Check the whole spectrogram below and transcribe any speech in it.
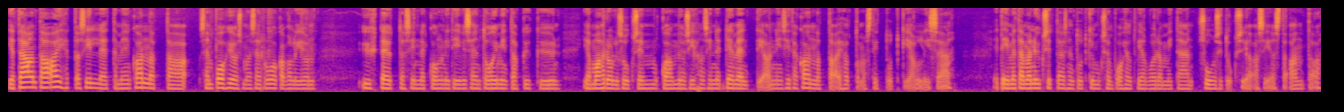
Ja tämä antaa aihetta sille, että meidän kannattaa sen pohjoismaisen ruokavalion yhteyttä sinne kognitiiviseen toimintakykyyn ja mahdollisuuksien mukaan myös ihan sinne dementiaan, niin sitä kannattaa ehdottomasti tutkia lisää. Että ei me tämän yksittäisen tutkimuksen pohjalta vielä voida mitään suosituksia asiasta antaa,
